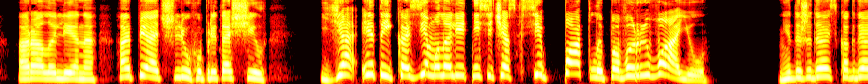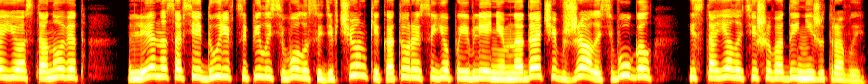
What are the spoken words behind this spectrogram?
— орала Лена. «Опять шлюху притащил! Я этой козе малолетней сейчас все патлы повырываю!» Не дожидаясь, когда ее остановят, Лена со всей дури вцепилась в волосы девчонки, которая с ее появлением на даче вжалась в угол и стояла тише воды ниже травы.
